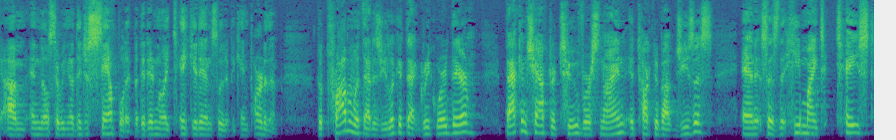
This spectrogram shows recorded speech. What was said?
um, and they'll say, well, you know, they just sampled it, but they didn't really take it in so that it became part of them. The problem with that is you look at that Greek word there. Back in chapter 2, verse 9, it talked about Jesus, and it says that he might taste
